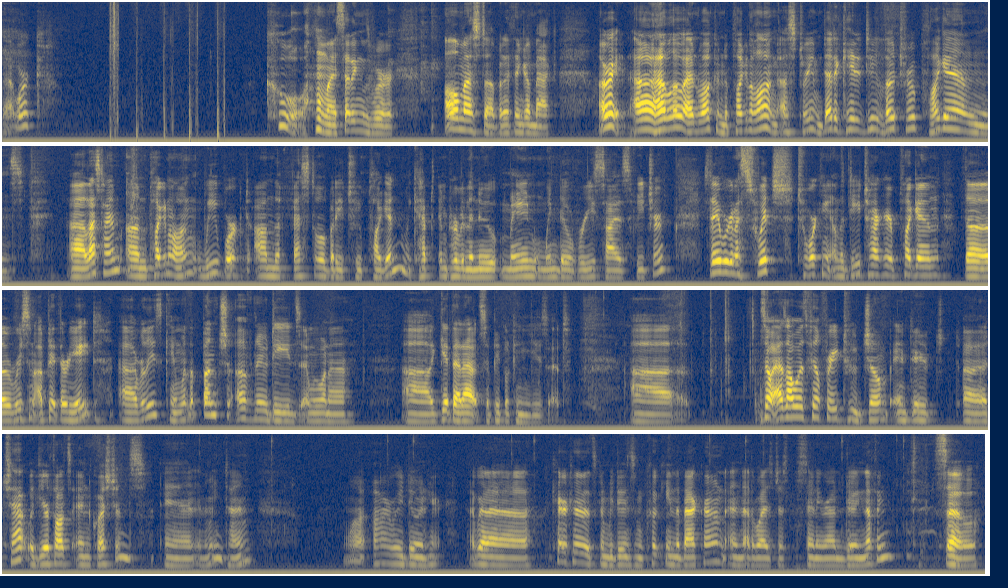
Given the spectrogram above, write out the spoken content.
That work? Cool. My settings were all messed up, but I think I'm back. Alright, uh, hello and welcome to Plugging Along, a stream dedicated to Lotro plugins. Uh, last time on Plugging Along, we worked on the Festival Buddy 2 plugin. We kept improving the new main window resize feature. Today we're going to switch to working on the Deed Tracker plugin. The recent Update 38 uh, release came with a bunch of new deeds, and we want to uh, get that out so people can use it. Uh, so as always, feel free to jump into uh, chat with your thoughts and questions. And in the meantime, what are we doing here? I've got a character that's going to be doing some cooking in the background and otherwise just standing around doing nothing. So,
